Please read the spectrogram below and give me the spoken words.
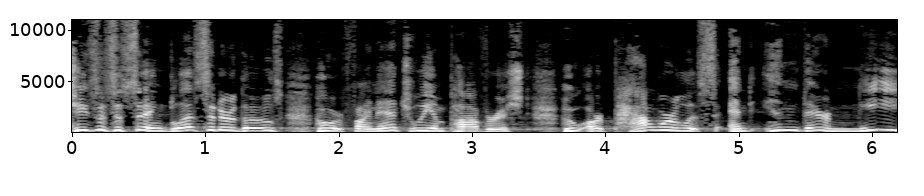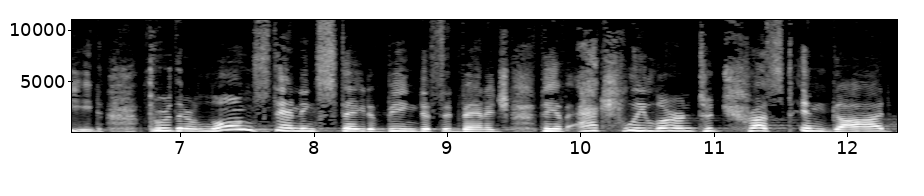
Jesus is saying, Blessed are those who are financially impoverished, who are powerless and in their need. Through their long standing state of being disadvantaged, they have actually learned to trust in God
